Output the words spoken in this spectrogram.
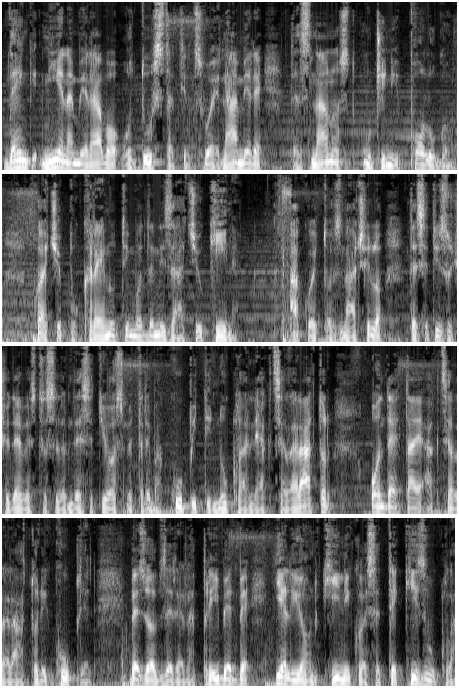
Deng nije namjeravao odustati od svoje namjere da znanost učini polugom koja će pokrenuti modernizaciju Kine. Ako je to značilo da se 1978. treba kupiti nuklearni akcelerator, onda je taj akcelerator i kupljen, bez obzira na primjedbe je li on Kini koja se tek izvukla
